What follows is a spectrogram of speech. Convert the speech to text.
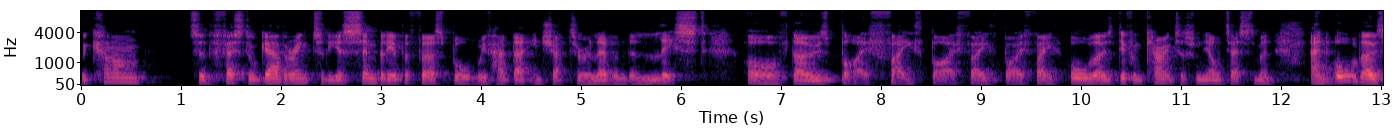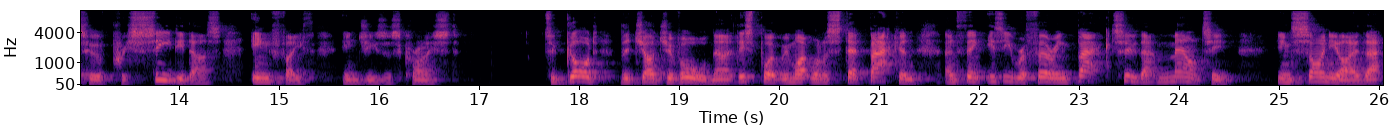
We come to the festal gathering, to the assembly of the firstborn. We've had that in chapter 11, the list of those by faith, by faith, by faith, all those different characters from the Old Testament, and all those who have preceded us in faith in Jesus Christ. To God, the judge of all. Now, at this point, we might want to step back and, and think is he referring back to that mountain in Sinai, that,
